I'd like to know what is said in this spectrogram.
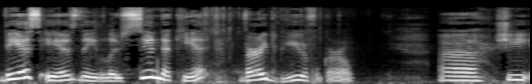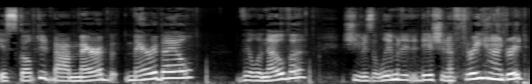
This is the Lucinda kit. Very beautiful girl. Uh, she is sculpted by Marib Maribelle Villanova. She was a limited edition of 300,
